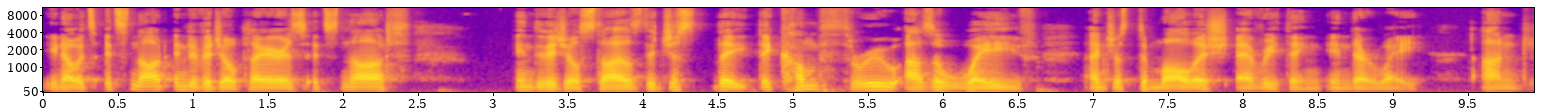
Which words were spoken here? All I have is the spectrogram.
You know, it's it's not individual players, it's not individual styles. They just they they come through as a wave and just demolish everything in their way. And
